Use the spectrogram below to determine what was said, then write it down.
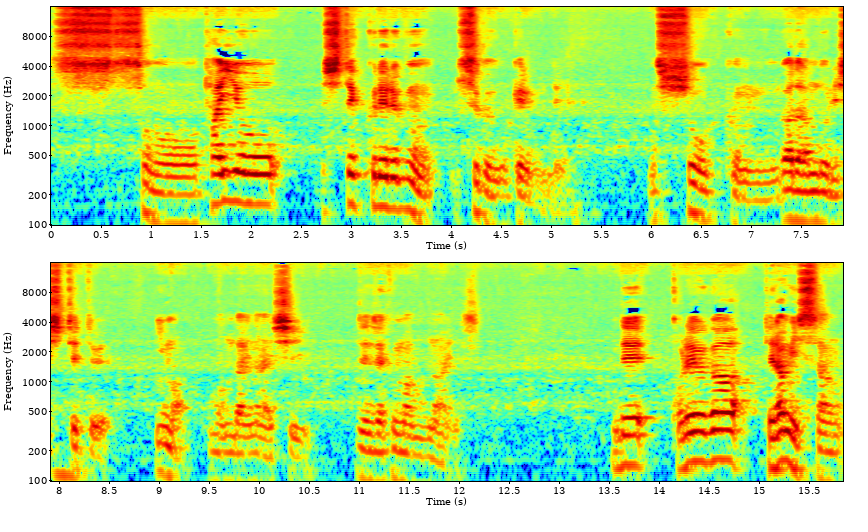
その、対応してくれる分、すぐ動けるんで、翔くんが段取りしてて、今問題ないし、全然不満もないです。で、これが寺道さん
